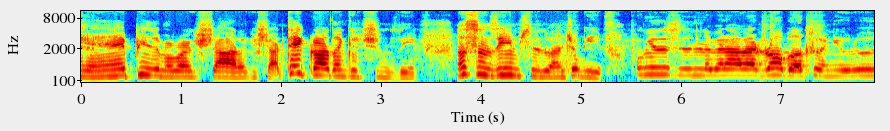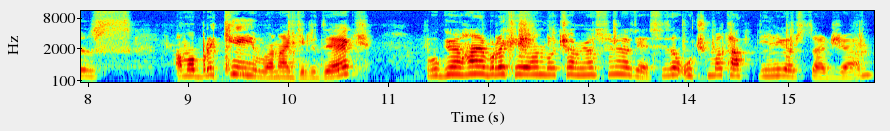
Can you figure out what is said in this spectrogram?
Hepinize merhaba arkadaşlar arkadaşlar. Tekrardan karşınızdayım. Nasılsınız iyi misiniz? Ben çok iyiyim. Bugün de sizinle beraber Roblox oynuyoruz. Ama Brookhaven'a girdik. Bugün hani Brookhaven'da uçamıyorsunuz ya. Size uçma taktiğini göstereceğim.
